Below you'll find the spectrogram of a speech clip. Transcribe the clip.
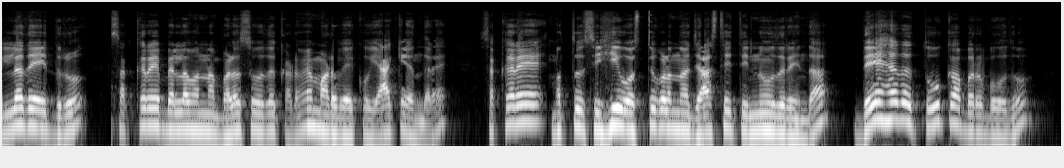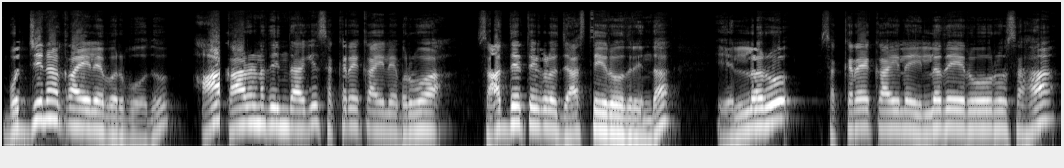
ಇಲ್ಲದೇ ಇದ್ದರೂ ಸಕ್ಕರೆ ಬೆಲ್ಲವನ್ನು ಬಳಸುವುದು ಕಡಿಮೆ ಮಾಡಬೇಕು. ಯಾಕೆ ಅಂದರೆ ಸಕ್ಕರೆ ಮತ್ತು ಸಿಹಿ ವಸ್ತುಗಳನ್ನು ಜಾಸ್ತಿ ತಿನ್ನುವುದರಿಂದ ದೇಹದ ತೂಕ ಬರಬಹುದು ಬೊಜ್ಜಿನ ಕಾಯಿಲೆ ಬರಬಹುದು ಆ ಕಾರಣದಿಂದಾಗಿ ಸಕ್ಕರೆ ಕಾಯಿಲೆ ಬರುವ ಸಾಧ್ಯತೆಗಳು ಜಾಸ್ತಿ ಇರುವುದರಿಂದ ಎಲ್ಲರೂ ಸಕ್ಕರೆ ಕಾಯಿಲೆ ಇಲ್ಲದೇ ಇರುವವರು ಸಹ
